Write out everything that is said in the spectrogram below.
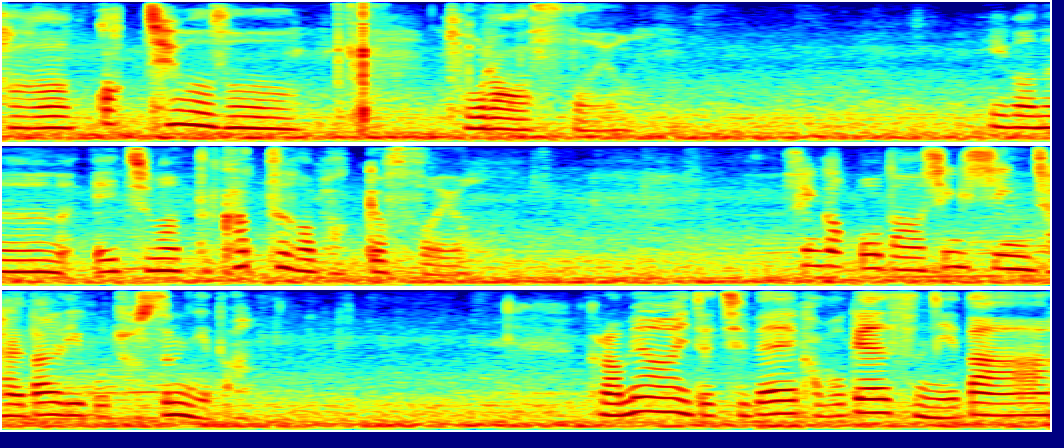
다 꽉 채워서 돌아왔어요. 이거는 H마트 카트가 바뀌었어요. 생각보다 싱싱 잘 달리고 좋습니다. 그러면 이제 집에 가보겠습니다.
